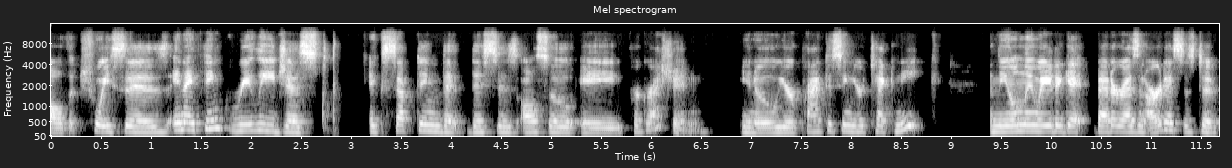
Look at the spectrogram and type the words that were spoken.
all the choices. And I think really just accepting that this is also a progression. You know, you're practicing your technique. And the only way to get better as an artist is to,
